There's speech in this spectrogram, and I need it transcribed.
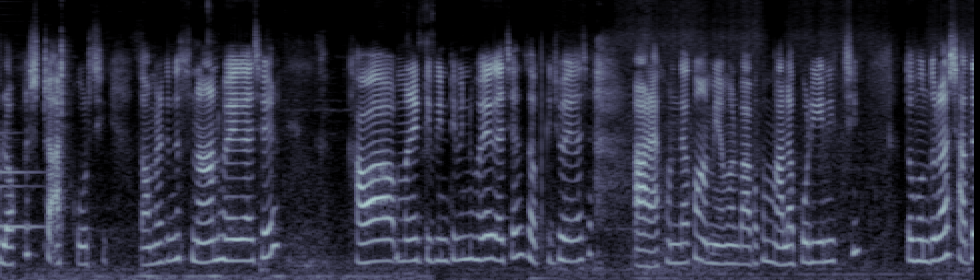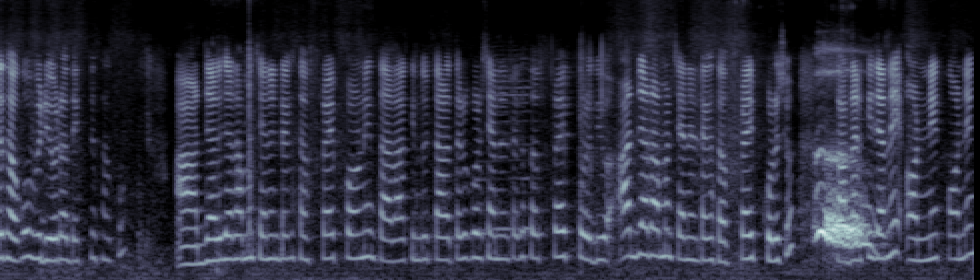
ব্লগটা স্টার্ট করছি। তো আমার কিন্তু স্নান হয়ে গেছে। খাওয়া মানে টিফিন টিফিন হয়ে গেছে সব কিছু হয়ে গেছে। আর এখন দেখো আমি আমার বাবাকে মালা পরিয়ে নিচ্ছি। তো বন্ধুরা, সাথে থাকো, ভিডিওটা দেখতে থাকো। আর যারা যারা আমার চ্যানেলটাকে সাবস্ক্রাইব করনি, তারা কিন্তু তাড়াতাড়ি করে চ্যানেলটাকে সাবস্ক্রাইব করে দিও। আর যারা আমার চ্যানেলটাকে সাবস্ক্রাইব করেছ, তাদেরকে জানাই অনেক অনেক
